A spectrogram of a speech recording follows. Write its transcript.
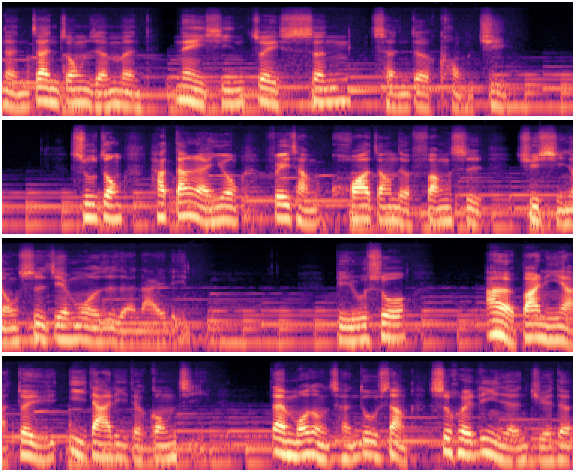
冷战中人们内心最深层的恐惧。书中他当然用非常夸张的方式去形容世界末日的来临，比如说阿尔巴尼亚对于意大利的攻击，在某种程度上是会令人觉得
